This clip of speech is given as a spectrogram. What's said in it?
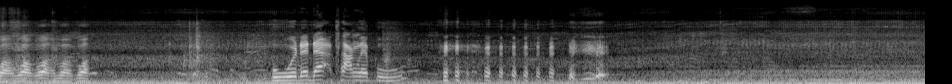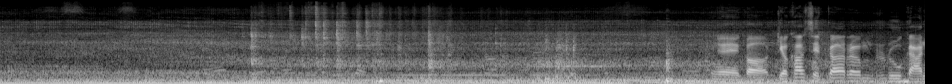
ว้าวว้าวว้าวว้าวปูดะดะคลังเลยปูเนี่ยก็เกี่ยวข้าวเสร็จก็เริ่มดูการ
